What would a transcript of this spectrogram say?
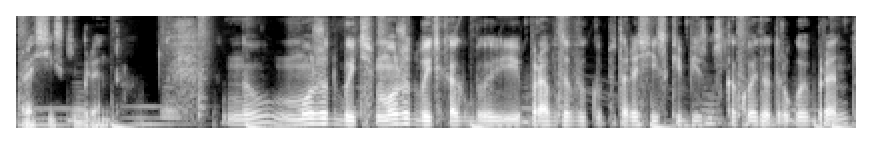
Российский бренд. Ну, может быть, может быть, как бы и правда выкупит российский бизнес какой-то другой бренд.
